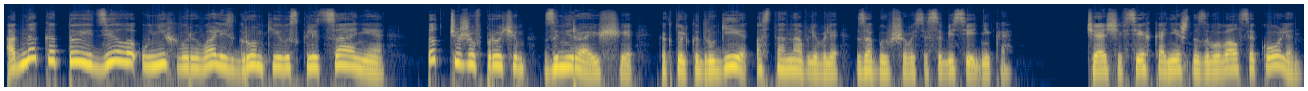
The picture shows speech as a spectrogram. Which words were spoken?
Однако то и дело у них вырывались громкие восклицания, тотчас же, впрочем, замирающие — как только другие останавливали забывшегося собеседника. Чаще всех, конечно, забывался Колин.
